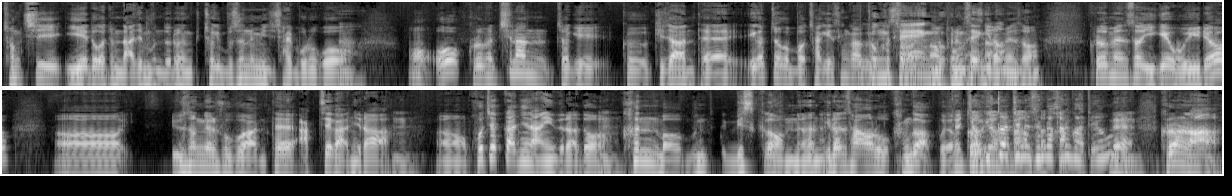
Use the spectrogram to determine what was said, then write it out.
정치 이해도가 좀 낮은 분들은 저게 무슨 의미인지 잘 모르고 어. 어, 어, 그러면 친한 저기 그 기자한테 이것저것 뭐 자기 생각을 동생 거쳐- 어, 뭐 동생 그러면서. 이러면서 음. 그러면서 이게 오히려 어 윤석열 후보한테 악재가 아니라 음. 어 호재까지는 아니더라도 음. 큰뭐 리스크가 없는 이런 상황으로 간 것 같고요. 없었다? 생각하는 것 같아요. 네. 그러나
